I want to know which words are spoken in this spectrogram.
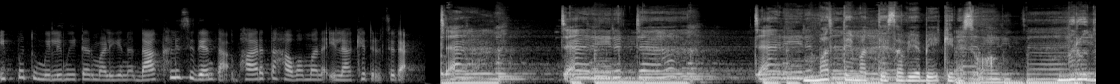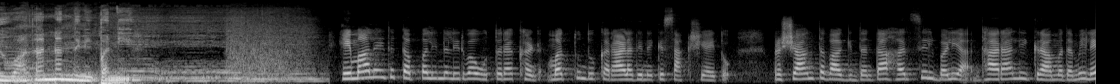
ಇಪ್ಪತ್ತು ಮಿಲಿಮೀಟರ್ ಮಳೆಯನ್ನು ದಾಖಲಿಸಿದೆ ಅಂತ ಭಾರತ ಹವಾಮಾನ ಇಲಾಖೆ ತಿಳಿಸಿದೆ. ಮತ್ತೆ ಮತ್ತೆ ಸವಿಯಬೇಕೆನಿಸುವ ಮೃದುವಾದ ನಂದಿನಿ ಪನ್ನೀರ್. ಹಿಮಾಲಯದ ತಪ್ಪಲಿನಲ್ಲಿರುವ ಉತ್ತರಾಖಂಡ್ ಮತ್ತೊಂದು ಕರಾಳ ದಿನಕ್ಕೆ ಸಾಕ್ಷಿಯಾಯಿತು. ಪ್ರಶಾಂತವಾಗಿದ್ದಂತ ಹರ್ಸಿಲ್ ಬಳಿಯ ಧಾರಾಲಿ ಗ್ರಾಮದ ಮೇಲೆ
